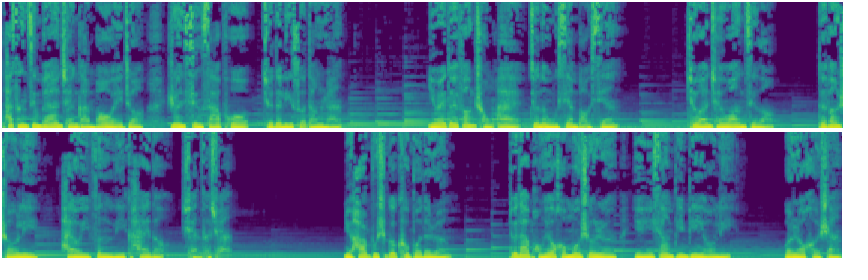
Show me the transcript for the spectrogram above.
他曾经被安全感包围着，任性撒泼，觉得理所当然，以为对方宠爱就能无限保鲜，却完全忘记了，对方手里还有一份离开的选择权。女孩不是个刻薄的人，对待朋友和陌生人也一向彬彬有礼。温柔和善，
